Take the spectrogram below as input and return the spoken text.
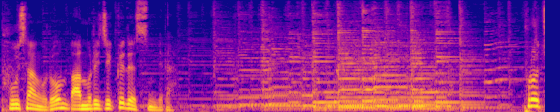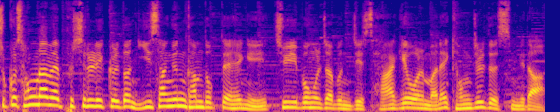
부상으로 마무리 짓게 됐습니다. 프로축구 성남FC를 이끌던 이상윤 감독 대행이 지휘봉을 잡은 지 4개월 만에 경질됐습니다.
